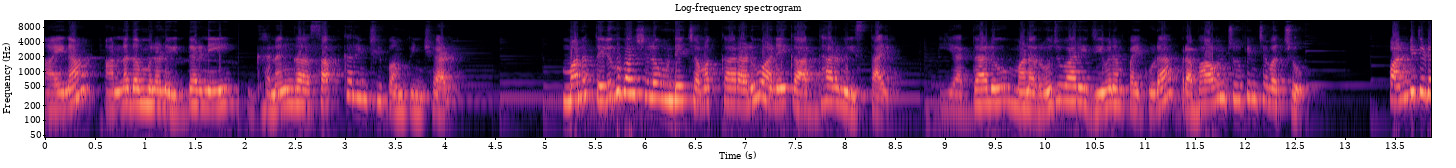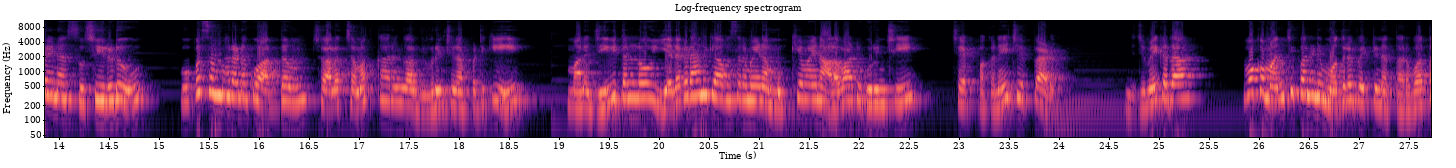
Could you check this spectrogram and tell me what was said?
ఆయన అన్నదమ్ములను ఇద్దరిని ఘనంగా సత్కరించి పంపించాడు. మన తెలుగు భాషలో ఉండే చమత్కారాలు అనేక అర్థాలను ఇస్తాయి. ఈ అర్థాలు మన రోజువారీ జీవనంపై కూడా ప్రభావం చూపించవచ్చు. పండితుడైన సుశీలుడు ఉపసంహరణకు అర్థం చాలా చమత్కారంగా వివరించినప్పటికీ మన జీవితంలో ఎదగడానికి అవసరమైన ముఖ్యమైన అలవాటు గురించి చెప్పకనే చెప్పాడు. నిజమే కదా? ఒక మంచి పనిని మొదలుపెట్టిన తర్వాత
